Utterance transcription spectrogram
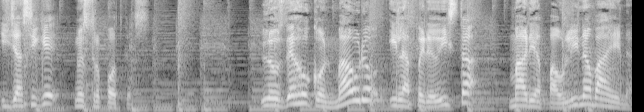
Y ya sigue nuestro podcast. Los dejo con Mauro y la periodista María Paulina Baena.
